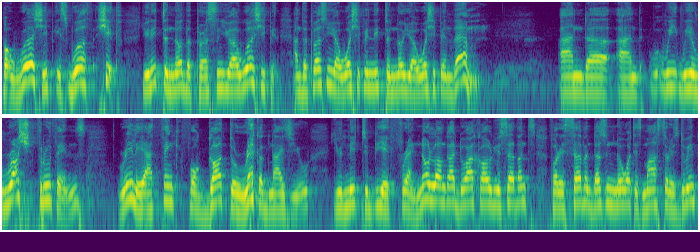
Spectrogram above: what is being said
but worship is worship. You need to know the person you are worshiping, and the person you are worshiping need to know you are worshiping them and, uh, and we, we rush through things. Really, I think for God to recognize you, You need to be a friend. No longer do I call you servants, for a servant doesn't know what his master is doing,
